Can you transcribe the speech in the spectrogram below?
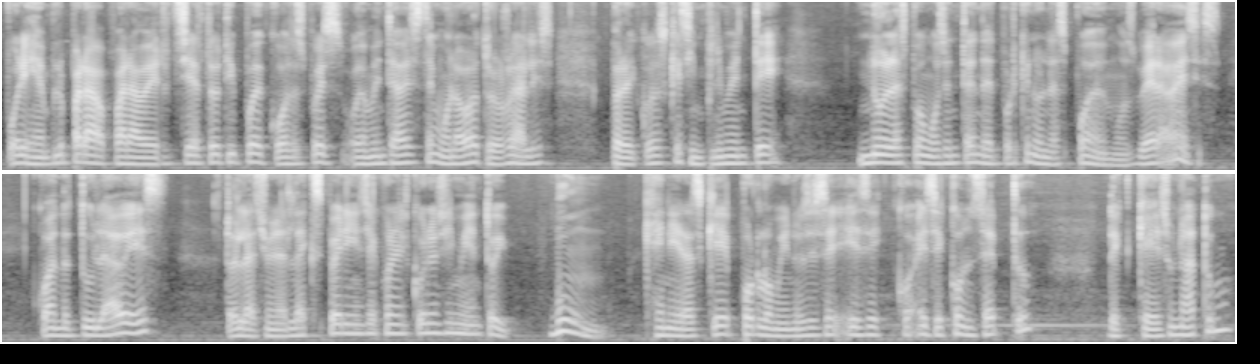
por ejemplo, para, para, ver cierto tipo de cosas, pues obviamente a veces tenemos laboratorios reales, pero hay cosas que simplemente no las podemos entender porque no las podemos ver a veces. Cuando tú la ves, relacionas la experiencia con el conocimiento y ¡boom! generas que por lo menos ese, ese, ese concepto de qué es un átomo,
